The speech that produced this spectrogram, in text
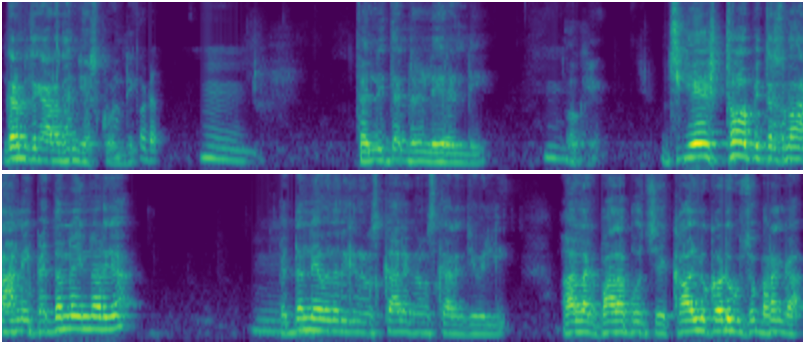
గణపతికి ఆరాధన చేసుకోండి. తల్లిదండ్రులు లేరండి. ఓకే జ్యేష్ఠో పితృసమానాన్ని పెద్దన్న ఉన్నాడుగా ఉమ్. పెద్దన్న వదిలికి నమస్కారం నమస్కారం చేయి వెళ్ళి. వాళ్ళకి పాద పూజ చేయి. కాళ్ళు కడుగు శుభ్రంగా.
